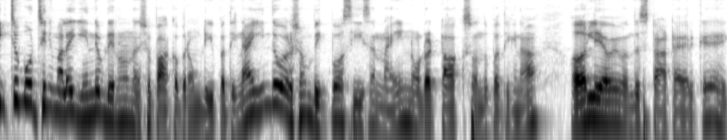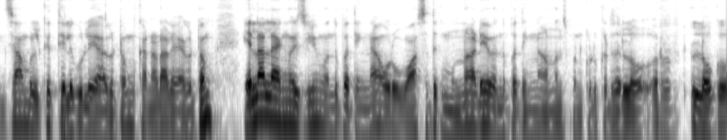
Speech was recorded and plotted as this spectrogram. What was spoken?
இட்ஸ் போட் சினிமாவில் எந்த எப்படி இருக்கணும்னு நினச்சி பார்க்க போகிற முடியும் பார்த்தீங்கன்னா இந்த வருஷம் பிக் பாஸ் சீசன் நைனோட டாக்ஸ் வந்து பார்த்திங்கன்னா ஏர்லியாகவே வந்து ஸ்டார்ட் ஆகிருக்கு எக்ஸாம்பிளுக்கு தெலுங்குலே ஆகட்டும் கன்னடாலே ஆகட்டும் எல்லா லாங்குவேஜ்லேயும் வந்து பார்த்திங்கன்னா ஒரு மாதத்துக்கு முன்னாடியே வந்து பார்த்திங்கன்னா அனௌன்ஸ்மெண்ட் கொடுக்குறது லோ லோகோ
